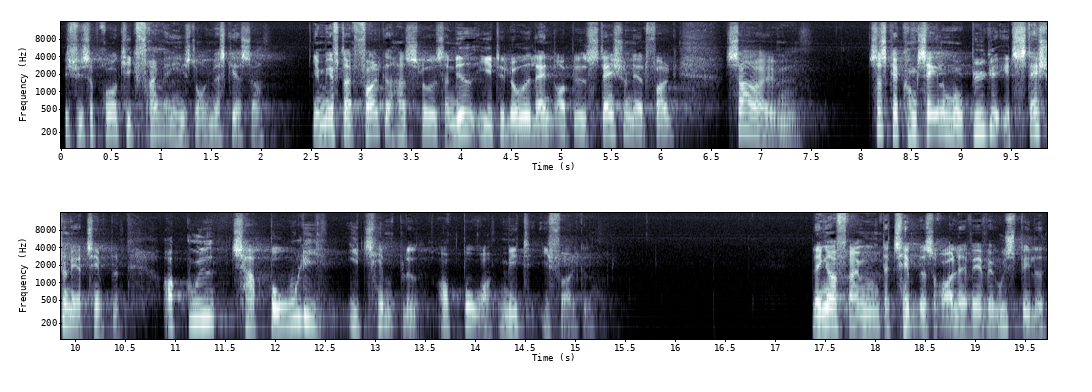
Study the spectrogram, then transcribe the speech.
hvis vi så prøver at kigge frem i historien, hvad sker så? Jamen efter at folket har slået sig ned i det lovede land og er blevet stationært folk, så, øh, så skal kong Salomo bygge et stationært tempel. Og Gud tager bolig i templet og bor midt i folket. Længere fremme, da templets rolle er ved at være udspillet,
